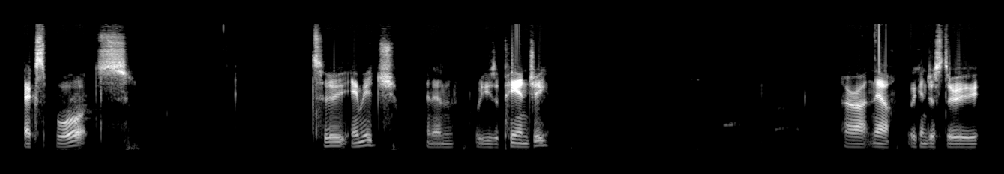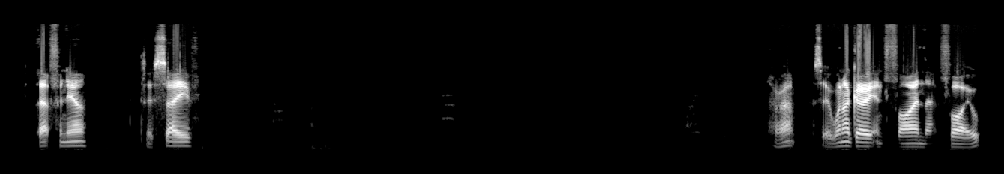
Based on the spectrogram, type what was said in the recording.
exports to image, and then we'll use a PNG. All right, now we can just do that for now. So save. All right, so when I go and find that file,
